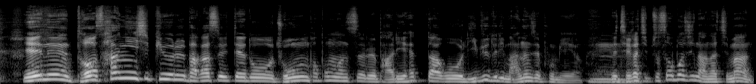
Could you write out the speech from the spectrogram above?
얘는 더 상위 CPU를 박았을 때도 좋은 퍼포먼스를 발휘했다고 리뷰들이 많은 제품이에요. 음. 제가 직접 써보지는 않았지만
